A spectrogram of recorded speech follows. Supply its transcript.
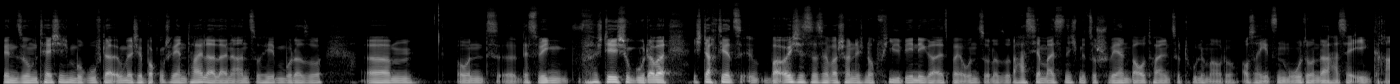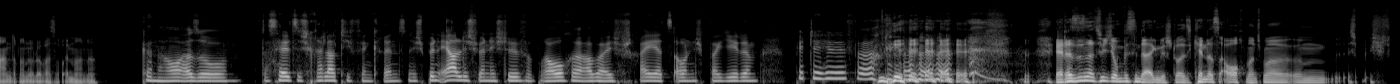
in so einem technischen Beruf, da irgendwelche bockenschweren Teile alleine anzuheben oder so. Ähm, und äh, deswegen verstehe ich schon gut. Aber ich dachte jetzt, bei euch ist das ja wahrscheinlich noch viel weniger als bei uns oder so. Da hast du ja meist nicht mit so schweren Bauteilen zu tun im Auto. Außer jetzt ein Motor und da hast du ja eh einen Kran dran oder was auch immer, ne? Genau, also das hält sich relativ in Grenzen. Ich bin ehrlich, wenn ich Hilfe brauche, aber ich schreie jetzt auch nicht bei jedem, bitte Hilfe. ja, das ist natürlich auch ein bisschen der eigene Stolz. Ich kenne das auch. Manchmal, ähm, ich, ich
